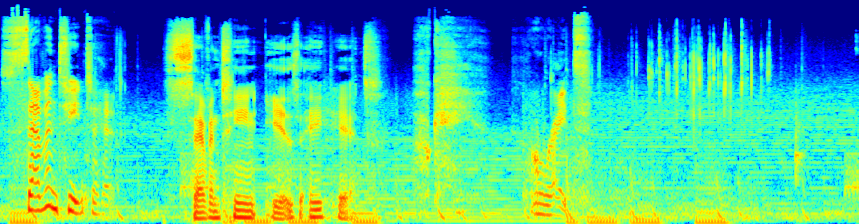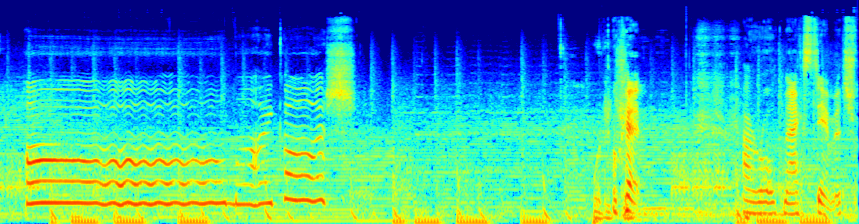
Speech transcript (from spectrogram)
17 to hit. 17 is a hit. Okay. All right. Oh my gosh. What did Okay. you I rolled max damage.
